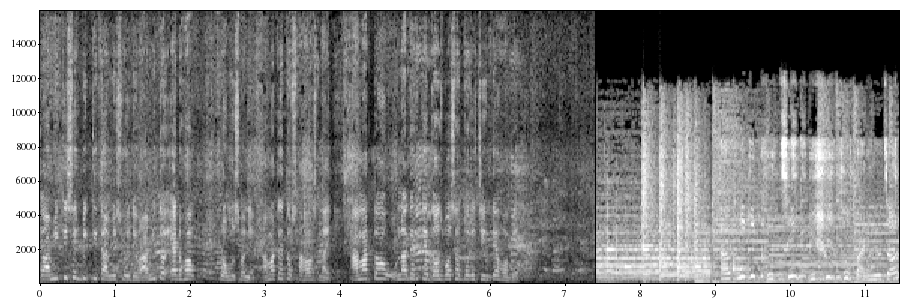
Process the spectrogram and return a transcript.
তো আমি কিসের ভিত্তিতে আমি সই দেবো? আমি তো অ্যাডহক প্রমোশনে আমার তো এত সাহস নাই। আমার তো ওনাদেরকে দশ বছর ধরে চিনতে হবে। আপনি কি খুঁজছেন বিশুদ্ধ পানীয় জল?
